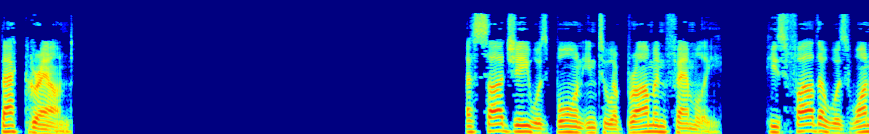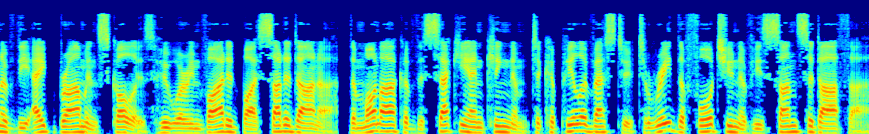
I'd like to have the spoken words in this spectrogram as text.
Background Assaji was born into a Brahmin family. His father was one of the eight Brahmin scholars who were invited by Suddhodana, the monarch of the Sakyan kingdom to Kapilavastu to read the fortune of his son Siddhartha.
